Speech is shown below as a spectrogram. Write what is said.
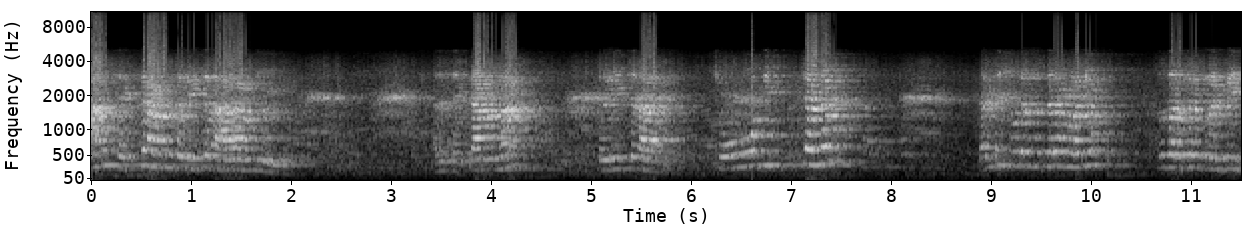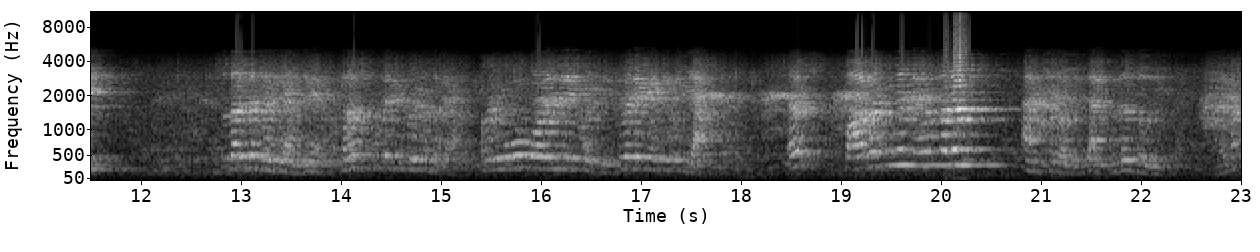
അത് തെറ്റാണെന്ന് തെളിയിച്ചത് ആരാണെന്ന് ചോദിച്ചു. അത് തെറ്റാണെന്ന് തെളിയിച്ചത് ആരാണ്? ചോദിച്ചതും രണ്ട് സ്റ്റുഡൻസ് ഉത്തരം പറഞ്ഞു സുദർശൻ റെഡ്ഡി. സുദർശൻ റെഡ്ഡിയാണ് ഇല്ലേ? എത്ര സ്കൂളിലേക്ക് പോയിട്ടുണ്ടല്ല എത്രയോ കോളേജിലേക്ക് പോയിട്ട് ഇതുവരെ കേട്ടിട്ടില്ല. പറഞ്ഞു തീർന്നതും ആൻസർ വന്നില്ല. അത്ഭുതം തോന്നി കാരണം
